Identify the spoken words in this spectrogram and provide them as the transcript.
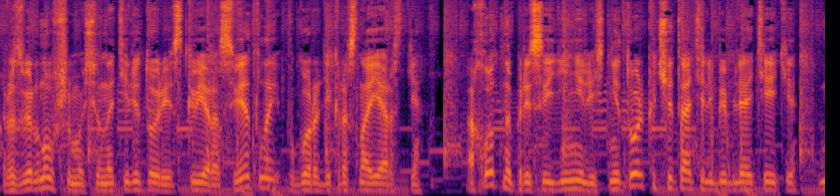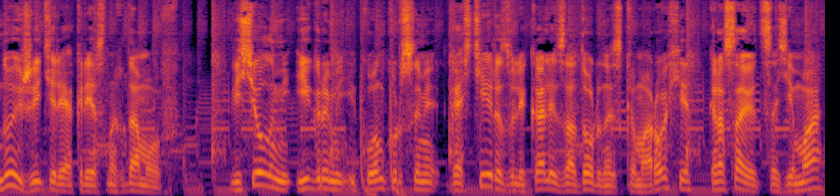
развернувшемуся на территории сквера Светлый в городе Красноярске, охотно присоединились не только читатели библиотеки, но и жители окрестных домов. Веселыми играми и конкурсами гостей развлекали задорные скоморохи, красавица зима,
